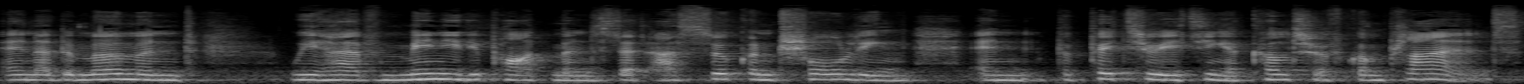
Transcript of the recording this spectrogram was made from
And at the moment, we have many departments that are so controlling and perpetuating a culture of compliance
